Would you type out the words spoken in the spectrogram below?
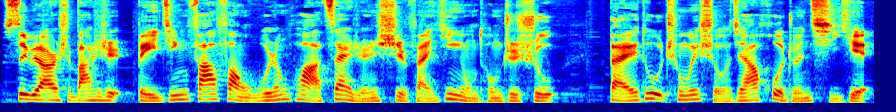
四月二十八日，北京发放无人化载人示范应用通知书，百度成为首家获准企业。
